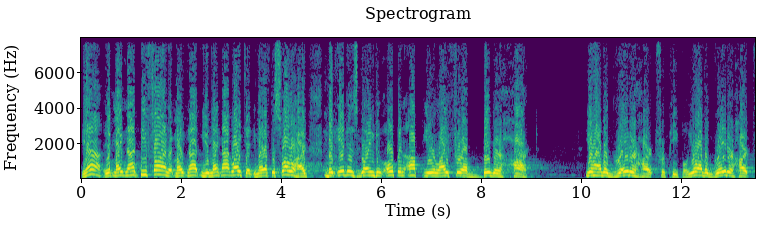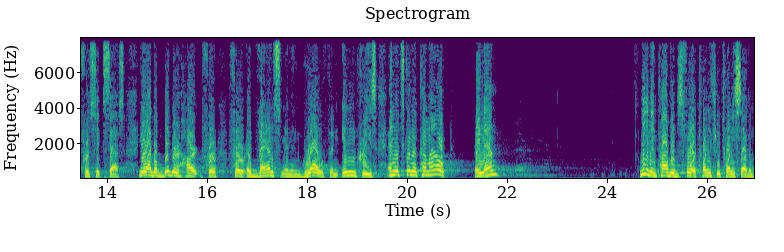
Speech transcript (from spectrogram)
Yeah, it might not be fun. It might not, you might not like it. You might have to swallow hard. But it is going to open up your life for a bigger heart. You'll have a greater heart for people. You'll have a greater heart for success. You'll have a bigger heart for, for advancement and growth and increase. And it's going to come out. Amen? Look at in Proverbs 4, 20 through 27.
